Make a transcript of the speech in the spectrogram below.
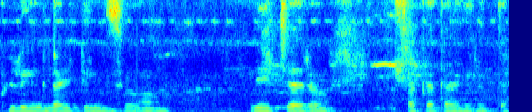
ಬಿಲ್ಡಿಂಗ್ ಲೈಟಿಂಗ್ಸು ನೇಚರು ಸಖತ್ತಾಗಿರುತ್ತೆ.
